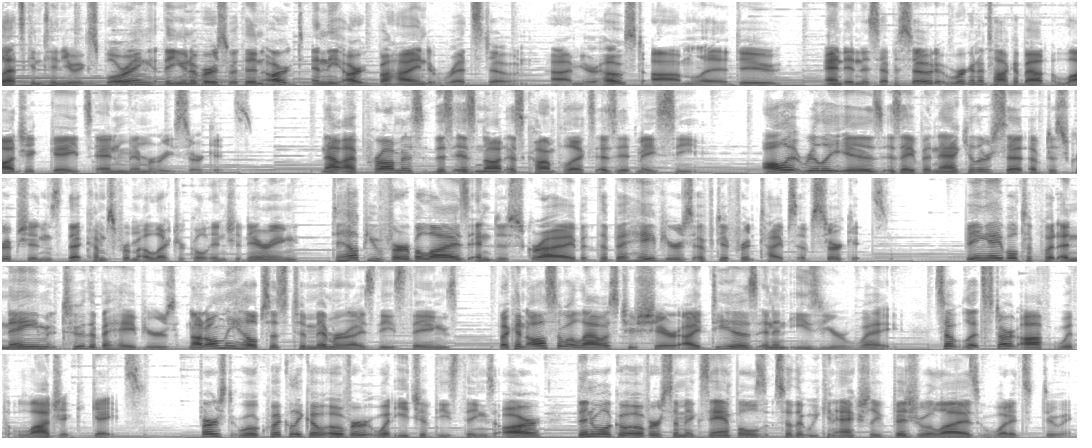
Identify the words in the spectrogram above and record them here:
Let's continue exploring the universe within art and the art behind Redstone. I'm your host, Omledu, and in this episode, we're going to talk about logic gates and memory circuits. Now, I promise this is not as complex as it may seem. All it really is is a vernacular set of descriptions that comes from electrical engineering to help you verbalize and describe the behaviors of different types of circuits. Being able to put a name to the behaviors not only helps us to memorize these things, but can also allow us to share ideas in an easier way. So let's start off with logic gates. First, we'll quickly go over what each of these things are, then we'll go over some examples so that we can actually visualize what it's doing.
